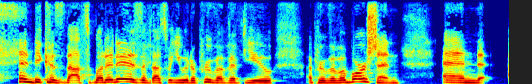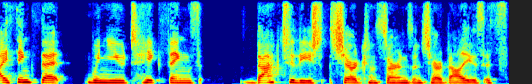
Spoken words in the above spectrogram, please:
and because that's what it is if that's what you would approve of if you approve of abortion and i think that when you take things back to these shared concerns and shared values it's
